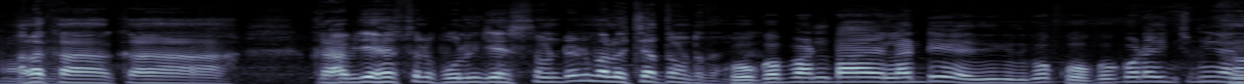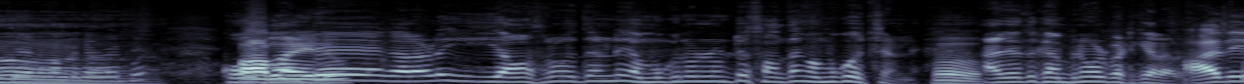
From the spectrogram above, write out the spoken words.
అలా క్రాప్ చేసేస్తుంటే పూలింగ్ చేస్తూ ఉంటే మళ్ళీ వచ్చేస్తూ ఉంటుంది కోకో పంట ఇలాంటి ఇదిగో కోకో కూడా ఇంచుమించు అంతే కదండి. పామాయిల్. ఈ అవసరం అవుతుందండి అమ్ముకునే వాళ్ళు ఉంటే సొంతంగా అమ్ముకోవచ్చండి. అదైతే కంపెనీ వాళ్ళు పట్టుకెళ్ళాలి. అది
